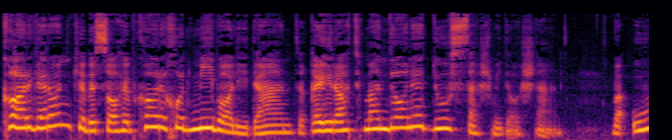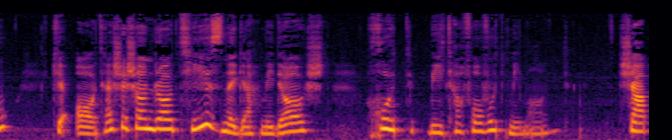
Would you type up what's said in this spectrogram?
کارگران که به صاحب کار خود میبالیدند غیرتمندانه دوستش می داشتند و او که آتششان را تیز نگه می داشت خود بی تفاوت می ماند. شب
